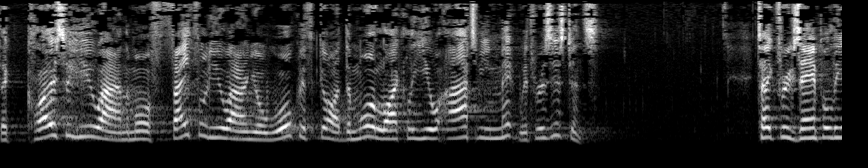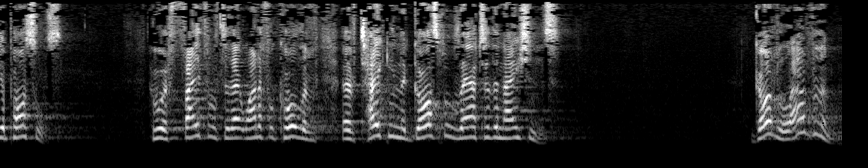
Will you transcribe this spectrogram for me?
the closer you are and the more faithful you are in your walk with God, the more likely you are to be met with resistance. Take, for example, the apostles who were faithful to that wonderful call of, of taking the gospels out to the nations. God loved them.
